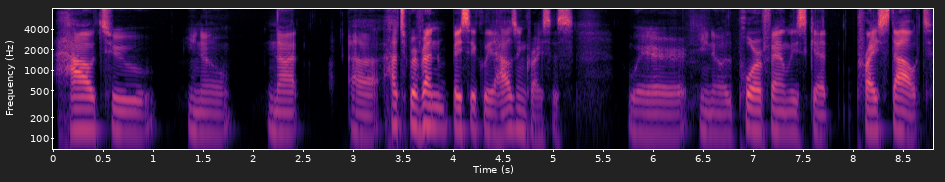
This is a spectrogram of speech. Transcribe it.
how to you know not uh, how to prevent basically a housing crisis where you know the poor families get priced out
